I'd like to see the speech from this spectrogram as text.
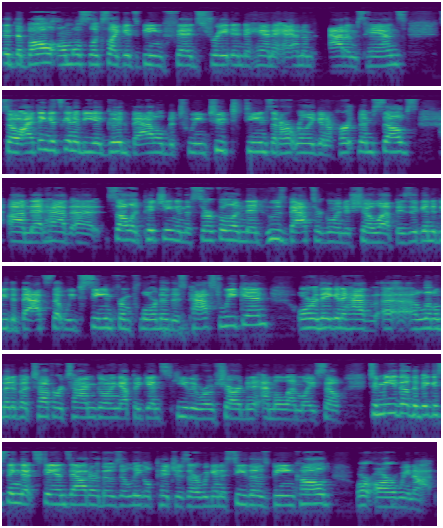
that the ball almost looks like it's being fed straight into Hannah Adams' hands. So I think it's going to be a good battle between two teams that aren't really going to hurt themselves, um, that have solid pitching in the circle, and then whose bats are going to show up. Is it going to be the bats that we've seen from Florida this past weekend, or are they going to have a, a little bit of a tougher time going up against Keely Rochard and Emma Lemley? So to me, though, the biggest thing that stands out are those illegal pitches. Are we going to see those being called, or are we not?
